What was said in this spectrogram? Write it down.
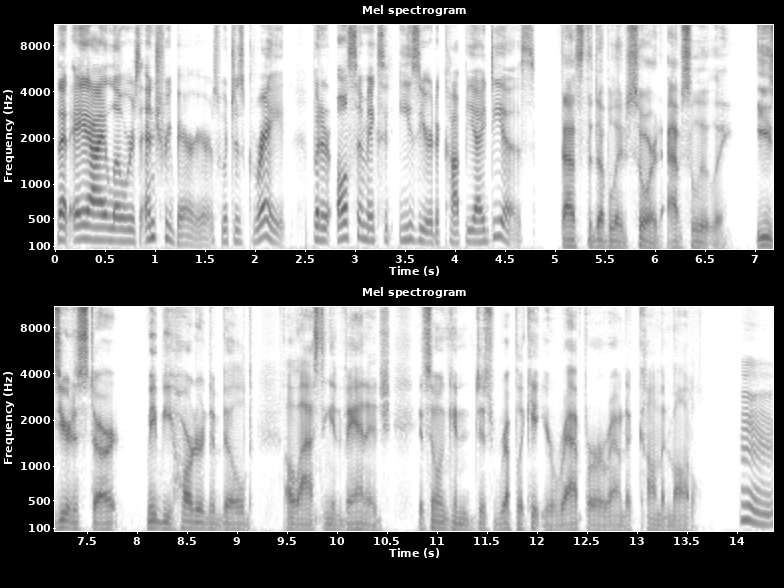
That AI lowers entry barriers, which is great, but it also makes it easier to copy ideas. That's the double-edged sword, absolutely. Easier to start, maybe harder to build a lasting advantage if someone can just replicate your wrapper around a common model. Hmm.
